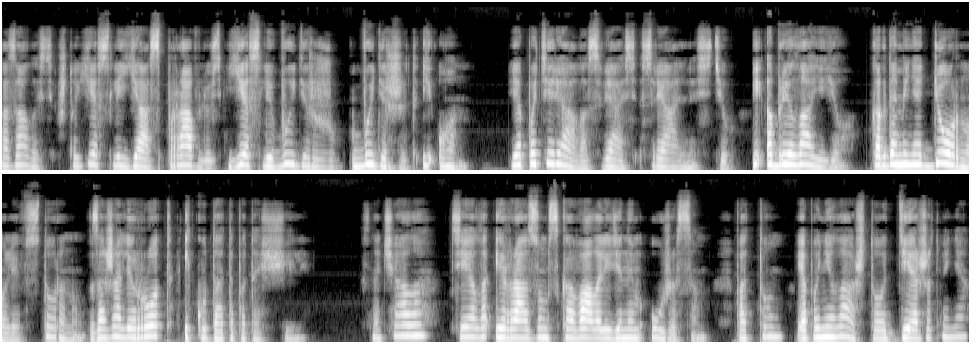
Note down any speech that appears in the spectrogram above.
Казалось, что если я справлюсь, если выдержу, выдержит и он. Я потеряла связь с реальностью и обрела ее, когда меня дернули в сторону, зажали рот и куда-то потащили. Сначала тело и разум сковало ледяным ужасом. Потом я поняла, что держат меня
